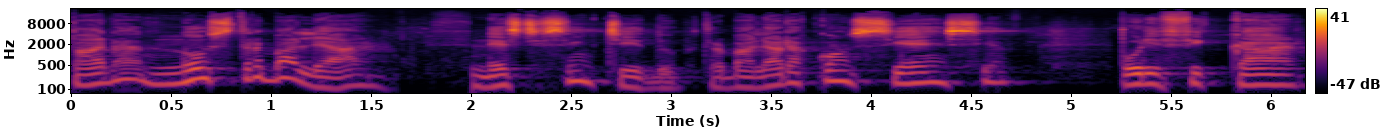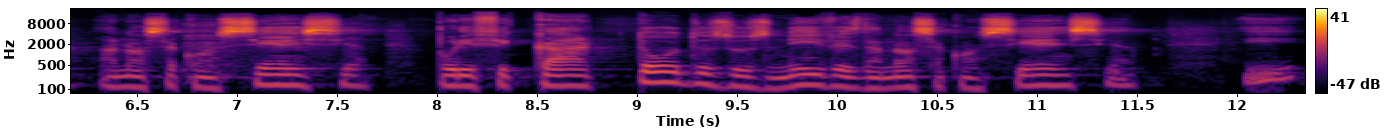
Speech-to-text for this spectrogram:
para nos trabalhar neste sentido, trabalhar a consciência, purificar a nossa consciência, purificar todos os níveis da nossa consciência e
